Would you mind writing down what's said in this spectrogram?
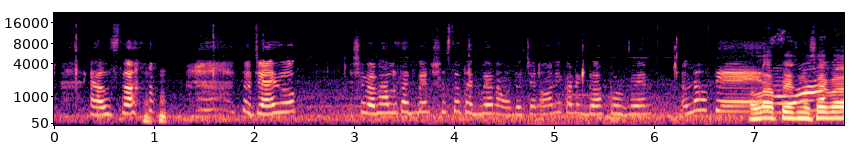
এলসা তো যাই হোক, সবাই ভালো থাকবেন, সুস্থ থাকবেন। আমাদের জন্য অনেক অনেক দোয়া করবেন। আল্লাহ হাফেজ। আল্লাহ হাফেজ, মুসাইবা।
